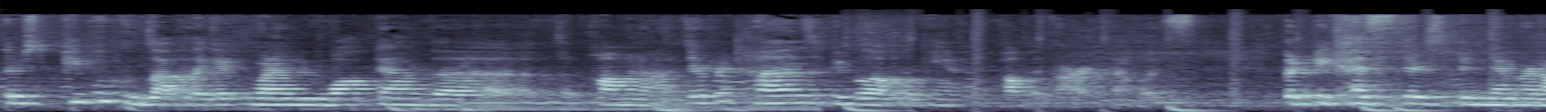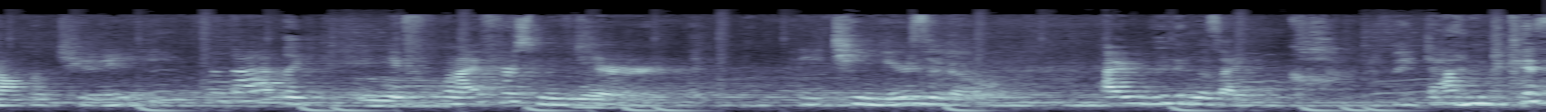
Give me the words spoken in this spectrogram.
there's people who love like when we walk down the, the promenade, there were tons of people out looking at the public art. That was, but because there's been never an opportunity for that. Like if when I first moved here, like 18 years ago, I really was like, God, what have I done? Because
